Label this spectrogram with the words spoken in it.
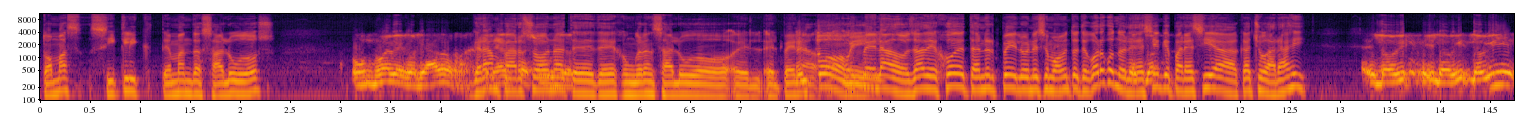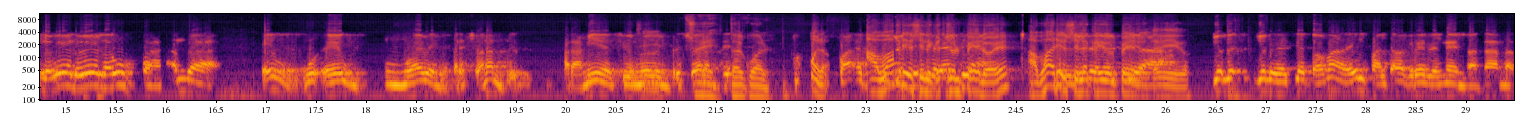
Tomás Ciclic, te manda saludos. Un nueve goleador. Gran persona, te, deja un gran saludo el, el pelado. El, pelado, ya dejó de tener pelo en ese momento. ¿Te acuerdas cuando le decían que parecía Cacho Garay? Eh, lo vi, lo vi, lo vi, lo veo, lo veo en la UFA. Anda, es un, es un nueve impresionante para mí ha sido un nuevo impresionante. Sí, tal cual. Bueno, a varios se le cayó el pelo, ¿eh? A varios se le ha caído el pelo, te digo. Yo le, yo le decía a Tomás, él faltaba creer en él, nada más.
